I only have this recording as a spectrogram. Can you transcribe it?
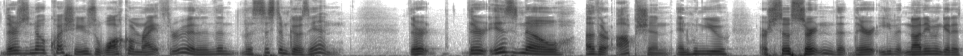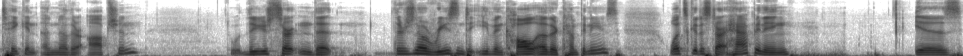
There's no question. You just walk them right through it, and then the system goes in. There, there is no other option. And when you are so certain that they're even not even going to take an, another option, you're certain that there's no reason to even call other companies. What's going to start happening is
